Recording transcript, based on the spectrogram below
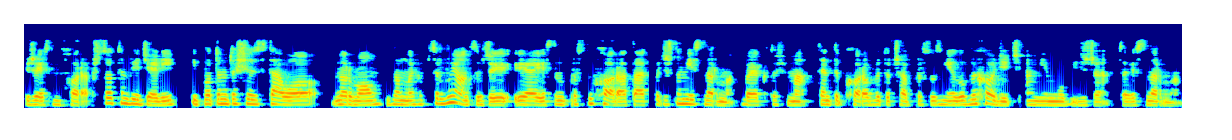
i że jestem chora. Wszyscy o tym wiedzieli i potem to się stało normą dla moich obserwujących, że ja jestem po prostu chora, tak? Chociaż to nie jest norma, bo jak ktoś ma ten typ choroby, to trzeba po prostu z niego wychodzić, a nie mówić, że to jest norma.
